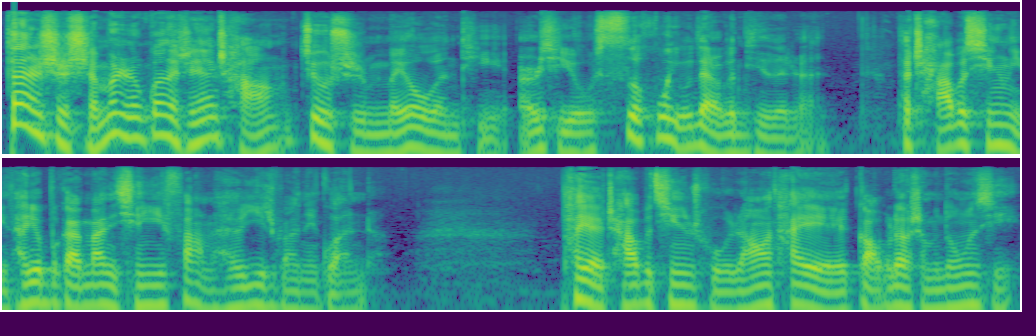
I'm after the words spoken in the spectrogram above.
但是什么人关的时间长，就是没有问题，而且又似乎有点问题的人。他查不清你，他又不敢把你轻易放了，他就一直把你关着。他也查不清楚，然后他也搞不了什么东西，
